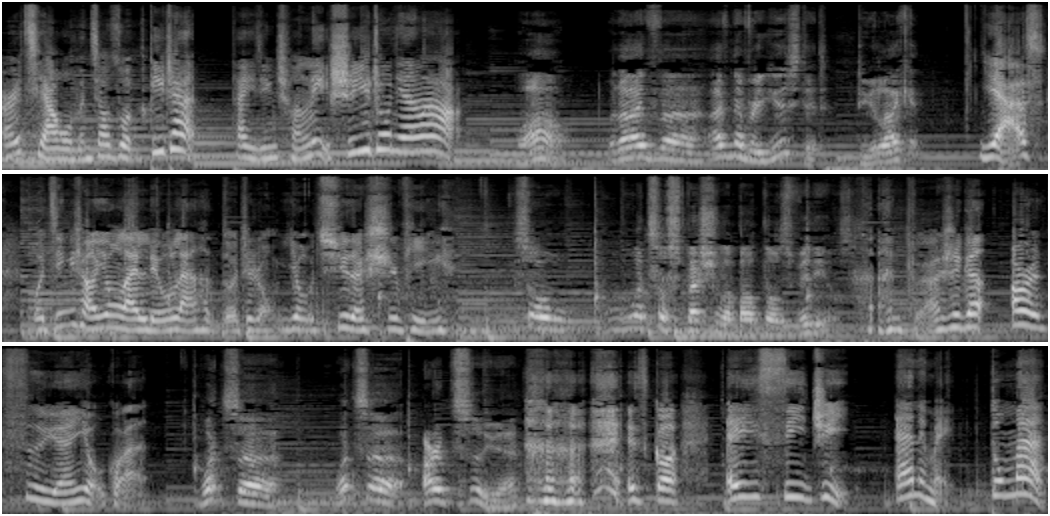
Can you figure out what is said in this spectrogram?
而且啊，我们叫做 B 站，它已经成立十一周年啦。 Wow. But I've uh, I've never used it. Do you like it? Yes，我经常用来浏览很多这种有趣的视频， So, what's so special about those videos? 主要是跟二次元有关。 What's a what's a art 次元? It's called ACG anime 动漫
